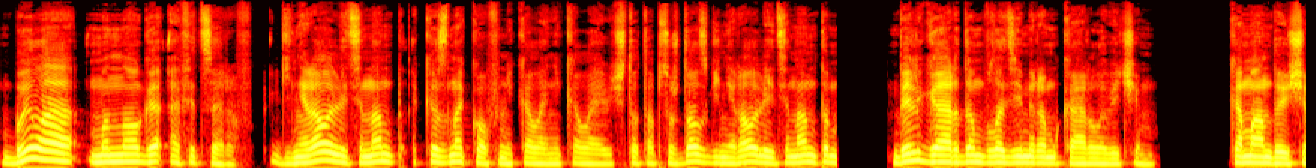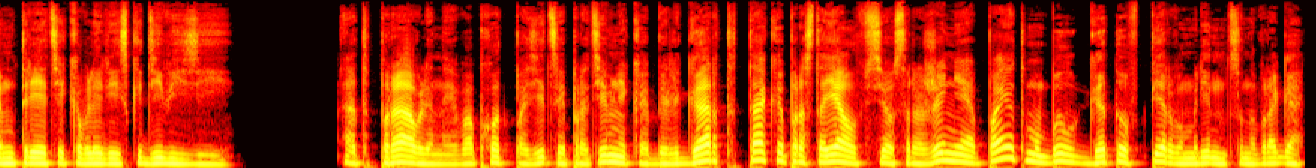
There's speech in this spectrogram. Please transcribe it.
было много офицеров. Генерал-лейтенант Казнаков Николай Николаевич что-то обсуждал с генерал-лейтенантом Бельгардом Владимиром Карловичем, командующим третьей кавалерийской дивизией. Отправленный в обход позиции противника, Бельгард так и простоял все сражение, поэтому был готов первым ринуться на врага,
